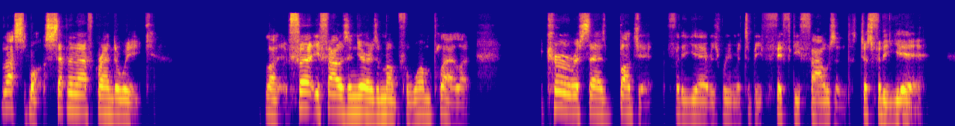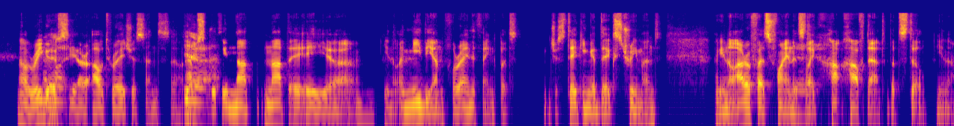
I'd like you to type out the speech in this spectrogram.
That's what seven and a half grand a week, like thirty thousand euros a month for one player. Like Kura says, budget for the year is rumored to be fifty thousand just for the year. No, Riga like, FC are outrageous and uh, yeah. absolutely not not a, a uh, you know a median for anything, but just taking it the extreme end. You know, RFS's fine; yeah. it's like ha- half that, but still, you know.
